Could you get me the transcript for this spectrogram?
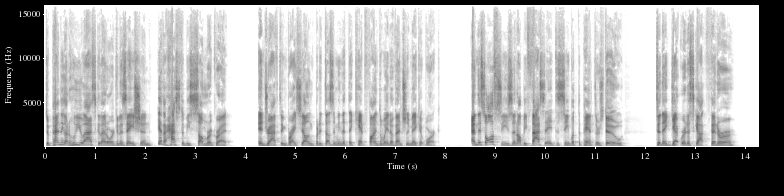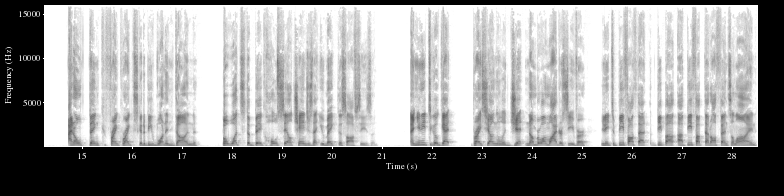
depending on who you ask in that organization, yeah, there has to be some regret in drafting Bryce Young, but it doesn't mean that they can't find a way to eventually make it work. And this offseason, I'll be fascinated to see what the Panthers do. Do they get rid of Scott Fitterer? I don't think Frank Reich's going to be one and done. But what's the big wholesale changes that you make this offseason? And you need to go get Bryce Young, a legit number one wide receiver. You need to beef off that beef up, uh, beef up that offensive line,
